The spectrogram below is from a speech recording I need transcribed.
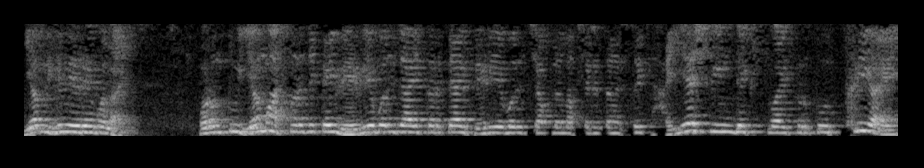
यम हे व्हेरिएबल आहे. परंतु यम असणारे जे काही व्हेरिएबल जे आहे तर त्या व्हेरिएबलचे आपल्या लक्षात येत नसते की हायएस्ट इंडेक्स जो आहे तर तो थ्री आहे.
